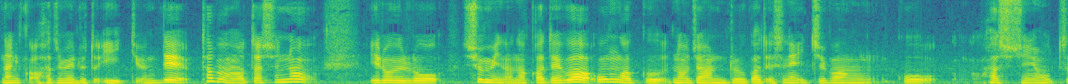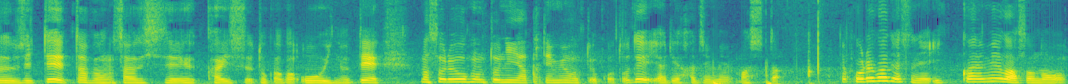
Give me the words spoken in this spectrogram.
何か始めるといいっていうんで多分私のいろいろ趣味の中では音楽のジャンルがですね一番こう発信を通じて多分再生回数とかが多いので、まあ、それを本当にやってみようということでやり始めました。でこれがですね1回目がその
